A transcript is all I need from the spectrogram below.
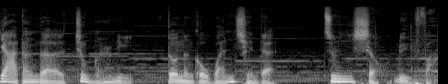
亚当的众儿女都能够完全的遵守律法。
